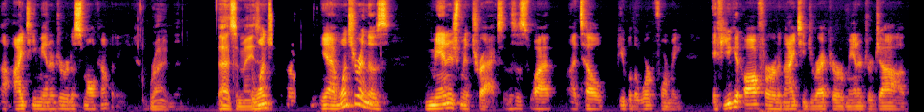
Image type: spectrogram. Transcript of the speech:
uh, IT manager at a small company. Right. That's amazing. Once, yeah. Once you're in those management tracks, this is why I tell people that work for me, if you get offered an IT director or manager job,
